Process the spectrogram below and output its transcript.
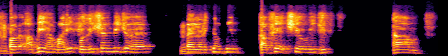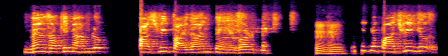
हम्म। और अभी हमारी पोजीशन भी जो है हम्म, लड़कियों की काफ़ी अच्छी हो गई थी मेंस हॉकी में हम लोग पांचवी पायदान पे हैं वर्ल्ड में। हम्म, हम्म, क्योंकि जो पांचवी जो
